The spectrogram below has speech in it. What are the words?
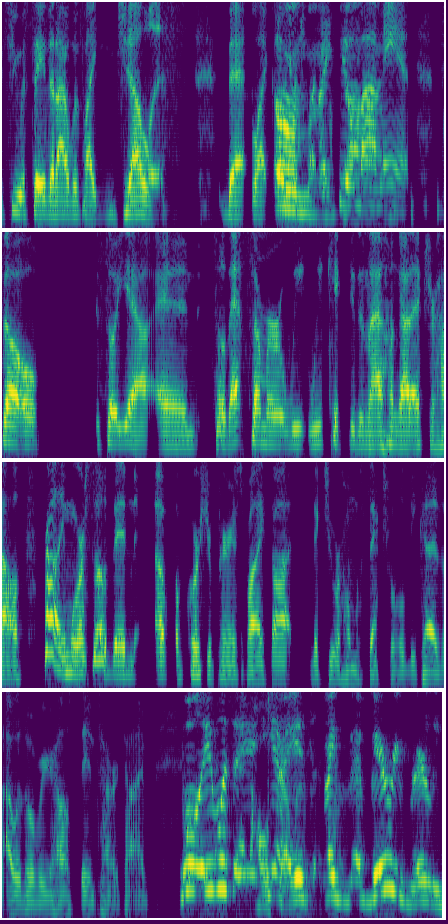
she would say that I was like jealous that like, oh, Oh you're trying my to steal my man. So, so yeah, and so that summer we we kicked it and I hung out at your house. Probably more so than, of, of course, your parents probably thought that you were homosexual because I was over your house the entire time. well it was yeah summer. it's I very rarely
